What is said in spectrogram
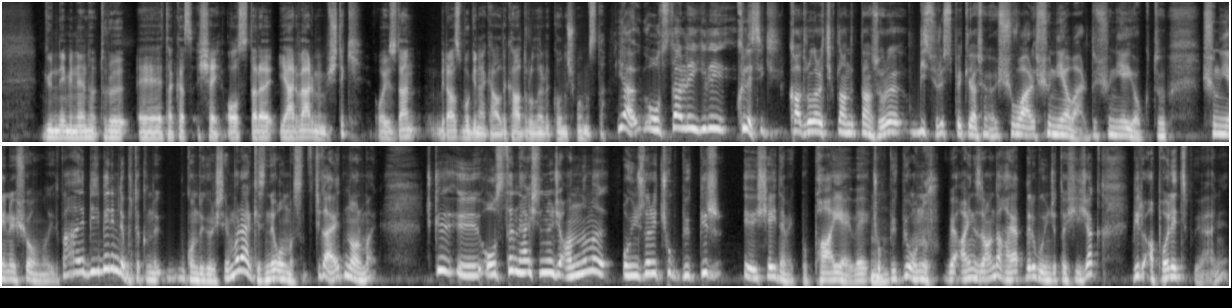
gündeminden ötürü e, takas şey All Star'a yer vermemiştik. O yüzden biraz bugüne kaldı kadroları konuşmamızda. Ya All Star'la ilgili klasik kadrolar açıklandıktan sonra bir sürü spekülasyon. Şu var, şu niye vardı, şu niye yoktu, şunun yerine şu olmalıydı falan. Hani benim de bu takımda bu konuda görüşlerim var. Herkesin de olmasın. Gayet normal. Çünkü e, All Star'ın her şeyden önce anlamı oyunculara çok büyük bir şey demek bu paye ve çok büyük bir onur ve aynı zamanda hayatları boyunca taşıyacak bir apolet bu yani.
